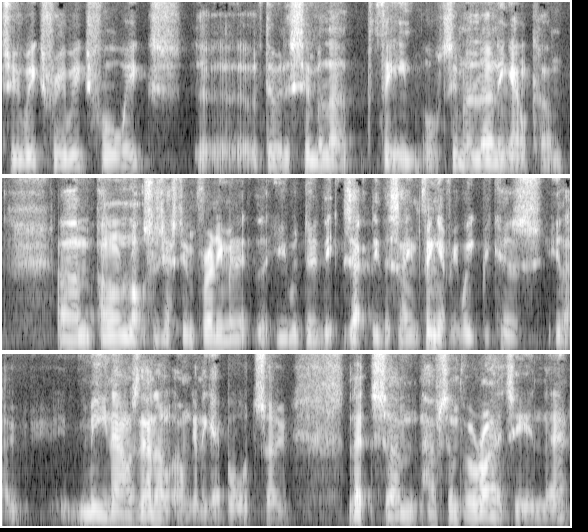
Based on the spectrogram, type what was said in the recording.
two weeks three weeks four weeks uh, of doing a similar theme or similar learning outcome. Um, and i'm not suggesting for any minute that you would do the, exactly the same thing every week because you know me now as adult i'm going to get bored. So let's um, have some variety in there.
